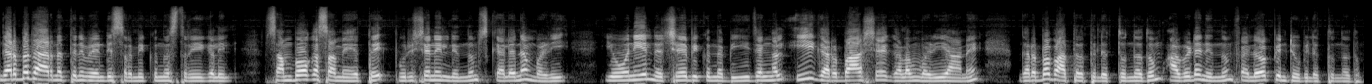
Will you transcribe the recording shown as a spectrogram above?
ഗർഭധാരണത്തിന് വേണ്ടി ശ്രമിക്കുന്ന സ്ത്രീകളിൽ സംഭോഗ സമയത്ത് പുരുഷനിൽ നിന്നും സ്കലനം വഴി യോനിയിൽ നിക്ഷേപിക്കുന്ന ബീജങ്ങൾ ഈ ഗർഭാശയഗളം വഴിയാണ് ഗർഭപാത്രത്തിലെത്തുന്നതും അവിടെ നിന്നും ഫെലോപ്യൻ ട്യൂബിലെത്തുന്നതും.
